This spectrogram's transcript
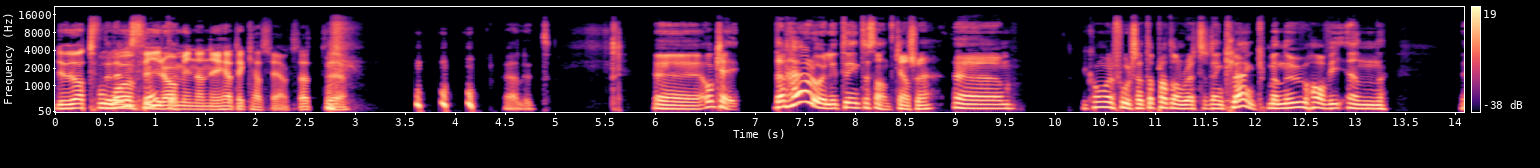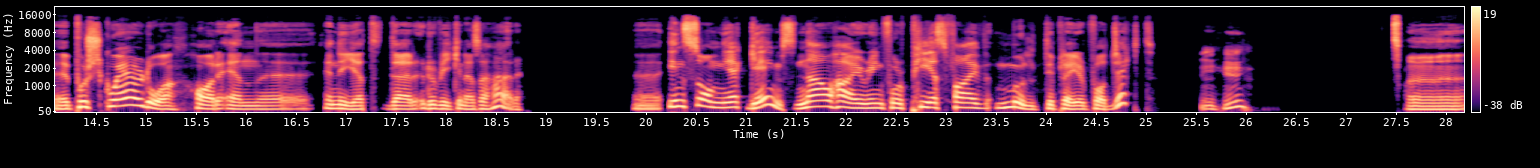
Du har två av fyra av mina nyheter säga, så att... Eh, Härligt. Eh, Okej, den här då är lite intressant kanske. Eh, vi kommer väl fortsätta prata om Ratchet Clank, men nu har vi en Eh, Push Square då har en, en nyhet där rubriken är så här. Insomniac Games now hiring for PS5 multiplayer project. Mhm. Uh,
